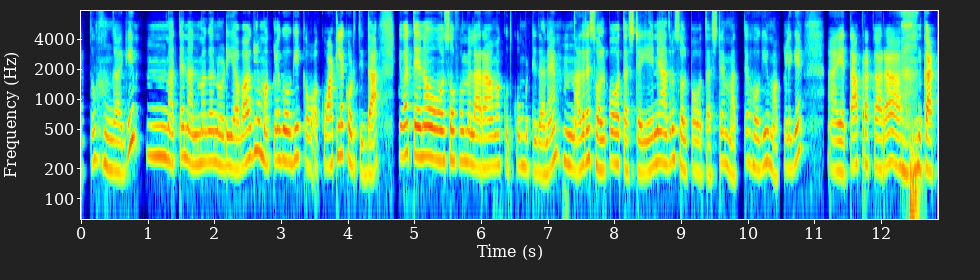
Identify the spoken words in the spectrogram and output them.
ಇತ್ತು, ಹಾಗಾಗಿ. ಮತ್ತು ನನ್ನ ಮಗ ನೋಡಿ, ಯಾವಾಗಲೂ ಮಕ್ಳಿಗೆ ಹೋಗಿ ಕ್ವಾಟ್ಲೆ ಕೊಡ್ತಿದ್ದ. ಇವತ್ತೇನೋ ಸೋಫಾ ಮೇಲೆ ಆರಾಮಾಗಿ ಕುತ್ಕೊಂಡ್ಬಿಟ್ಟಿದ್ದಾನೆ. ಆದರೆ ಸ್ವಲ್ಪ ಹೊತ್ತಷ್ಟೇ ಏನೇ ಆದರೂ ಸ್ವಲ್ಪ ಹೊತ್ತಷ್ಟೇ ಮತ್ತೆ ಹೋಗಿ ಮಕ್ಕಳಿಗೆ ಯಥಾ ಪ್ರಕಾರ ಕಾಟ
